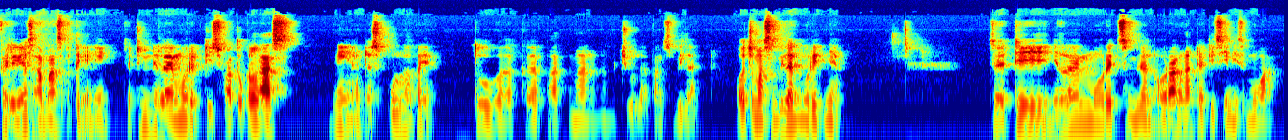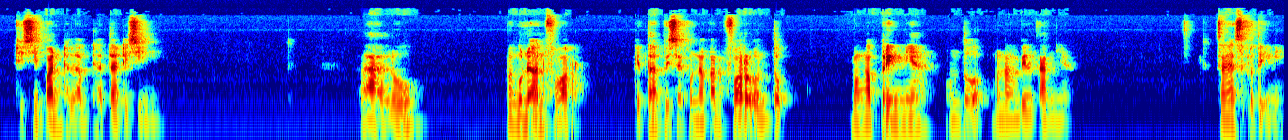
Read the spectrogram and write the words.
value-nya sama seperti ini. Jadi nilai murid di suatu kelas, ini ada 10 apa ya? 2 ke 4, 6, 7, 8, 9. Oh, cuma 9 muridnya. Jadi nilai murid 9 orang ada di sini semua disimpan dalam data di sini. Lalu, penggunaan for. Kita bisa gunakan for untuk mengeprintnya, untuk menampilkannya. Caranya seperti ini.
